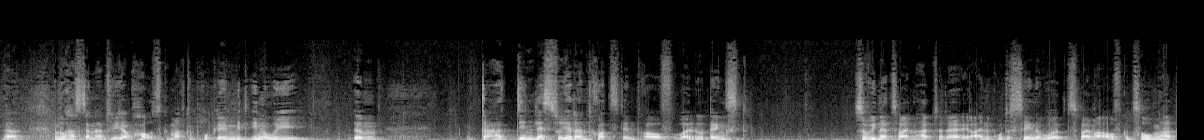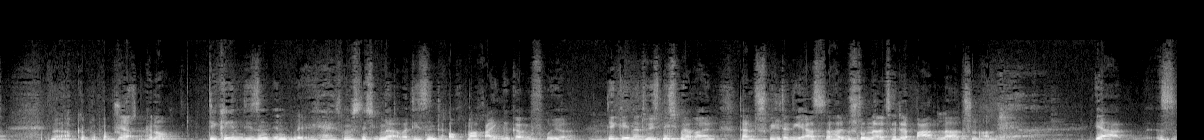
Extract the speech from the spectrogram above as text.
Ja? Und du hast dann natürlich auch hausgemachte Probleme mit Inui. Ähm, da, den lässt du ja dann trotzdem drauf, weil du denkst, so wie in der zweiten Halbzeit, eine gute Szene, wo er zweimal aufgezogen hat. Ne, abgeblockt beim Schuss. Ja, genau. Die gehen, die sind in, ja, es müssen nicht immer, aber die sind auch mal reingegangen früher. Die gehen natürlich nicht mehr rein. Dann spielt er die erste halbe Stunde, als hätte er Badelatschen an. Ja, es,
